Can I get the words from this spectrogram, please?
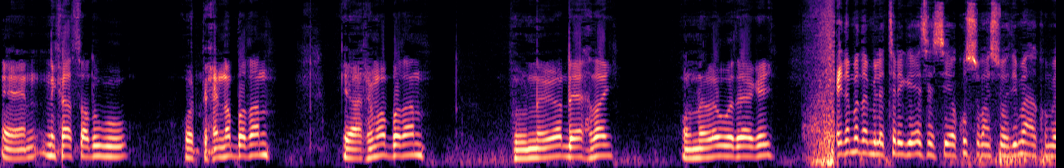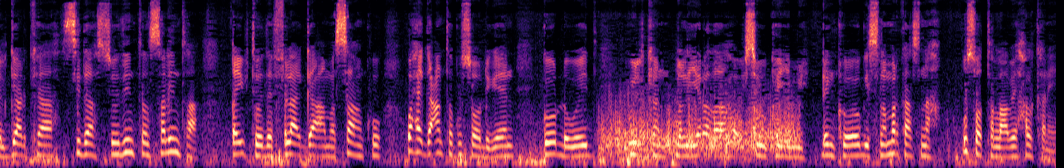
ninkaas adugu warbixinno badan iyo arrimo badan buu naga dheehday oo nala wadaagay. Ciidamada milatariga s c ee ku sugan sohdimaha kumeelgaarhka sida sohdintan salinta qaybtooda falaaga ama sahanku waxay gacanta ku soo dhigeen goor dhoweyd wiilkan dhallinyarada ah oo isagu ka yimi. Dhanka og islamarkaasna u soo tallaabay halkani.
